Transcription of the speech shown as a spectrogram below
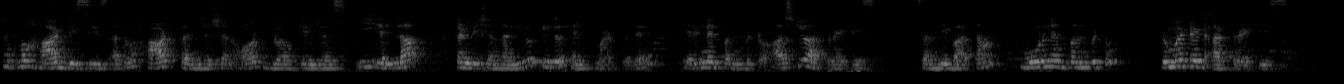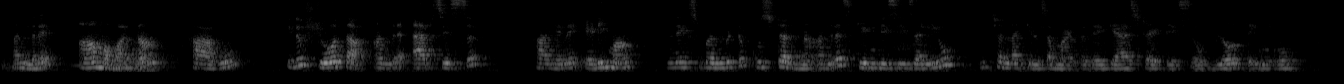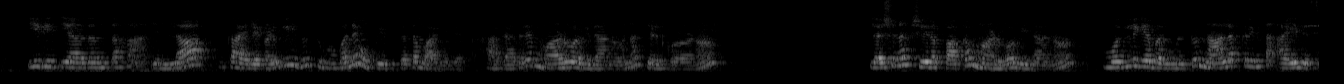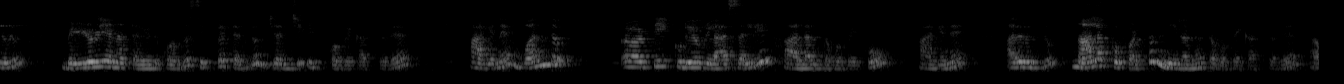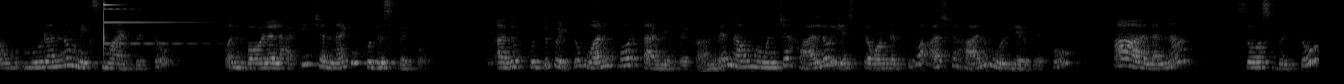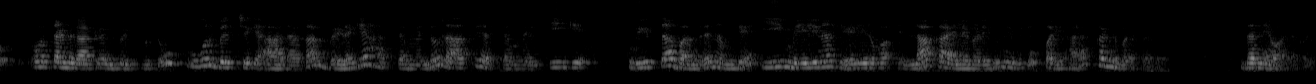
ಅಥವಾ ಹಾರ್ಟ್ ಡಿಸೀಸ್ ಅಥವಾ ಹಾರ್ಟ್ ಕಂಜೆಷನ್ ಹಾರ್ಟ್ ಬ್ಲಾಕೇಜಸ್ ಈ ಎಲ್ಲ ಕಂಡೀಷನ್ನಲ್ಲಿಯೂ ಇದು ಹೆಲ್ಪ್ ಮಾಡ್ತದೆ. ಎರಡನೇದು ಬಂದ್ಬಿಟ್ಟು ಆಸ್ಟಿಯೋ ಆರ್ಥ್ರೈಟಿಸ್ ಸಂಧಿವಾತ. ಮೂರನೇದು ಬಂದ್ಬಿಟ್ಟು ರುಮಟೆಡ್ ಆರ್ಥ್ರೈಟಿಸ್ ಅಂದರೆ ಆಮವಾತ ಹಾಗೂ ಇದು ಶೋತ ಅಂದರೆ ಆ್ಯಪ್ಸಿಸ್ ಹಾಗೆಯೇ ಎಡಿಮಾ. ನೆಕ್ಸ್ಟ್ ಬಂದ್ಬಿಟ್ಟು ಕುಷ್ಟಗ್ನ ಅಂದರೆ ಸ್ಕಿನ್ ಡಿಸೀಸಲ್ಲಿಯೂ ಚೆನ್ನಾಗಿ ಕೆಲಸ ಮಾಡ್ತದೆ. ಗ್ಯಾಸ್ಟ್ರೈಟಿಸು ಬ್ಲೋಟಿಂಗು ಈ ರೀತಿಯಾದಂತಹ ಎಲ್ಲ ಕಾಯಿಲೆಗಳಿಗೆ ಇದು ತುಂಬಾ ಉಪಯುಕ್ತವಾಗಿದೆ. ಹಾಗಾದರೆ ಮಾಡುವ ವಿಧಾನವನ್ನು ತಿಳ್ಕೊಳ್ಳೋಣ. ಲಶುನ ಕ್ಷೀರಪಾಕ ಮಾಡುವ ವಿಧಾನ. ಮೊದಲಿಗೆ ಬಂದ್ಬಿಟ್ಟು ನಾಲ್ಕರಿಂದ ಐದು ಎಸಳು ಬೆಳ್ಳುಳ್ಳಿಯನ್ನು ತೆಗೆದುಕೊಂಡು ಸಿಪ್ಪೆ ತೆಗೆದು ಜಜ್ಜಿ ಇಟ್ಕೋಬೇಕಾಗ್ತದೆ. ಹಾಗೆಯೇ ಒಂದು ಟೀ ಕುಡಿಯೋ ಗ್ಲಾಸಲ್ಲಿ ಹಾಲನ್ನು ತಗೋಬೇಕು. ಹಾಗೆಯೇ ಅದರದ್ದು ನಾಲ್ಕು ಪಟ್ಟು ನೀರನ್ನು ತಗೋಬೇಕಾಗ್ತದೆ. ಅವು ಮೂರನ್ನು ಮಿಕ್ಸ್ ಮಾಡಿಬಿಟ್ಟು ಒಂದು ಬೌಲಲ್ಲಿ ಹಾಕಿ ಚೆನ್ನಾಗಿ ಕುದಿಸ್ಬೇಕು. ಅದು ಕುದ್ದುಬಿಟ್ಟು ಒನ್ ಫೋರ್ತ್ ಆಗಿರಬೇಕು. ಅಂದರೆ ನಾವು ಮುಂಚೆ ಹಾಲು ಎಷ್ಟು ತೊಗೊಂಡಿರ್ತೀವೋ ಅಷ್ಟು ಹಾಲು ಉಳಿದಿರಬೇಕು ಆ ಹಾಲನ್ನು ಸೋಸ್ಬಿಟ್ಟು ತಣ್ಣಗಾಗಲ್ಲಿ ಬಿಟ್ಬಿಟ್ಟು, ಉಗುರು ಬೆಚ್ಚಗೆ ಆದಾಗ ಬೆಳಗ್ಗೆ ಹತ್ತು ಎಂ ಎಲ್ ರಾತ್ರಿ ಹತ್ತು ಎಂ ಎಲ್ ಹೀಗೆ ಕುಡಿಯುತ್ತಾ ಬಂದರೆ ನಮಗೆ ಈ ಮೇಲಿನ ಹೇಳಿರುವ ಎಲ್ಲ ಕಾಯಿಲೆಗಳಿಗೂ ನಿಮಗೆ ಪರಿಹಾರ ಕಂಡು ಬರ್ತದೆ. ಧನ್ಯವಾದಗಳು.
